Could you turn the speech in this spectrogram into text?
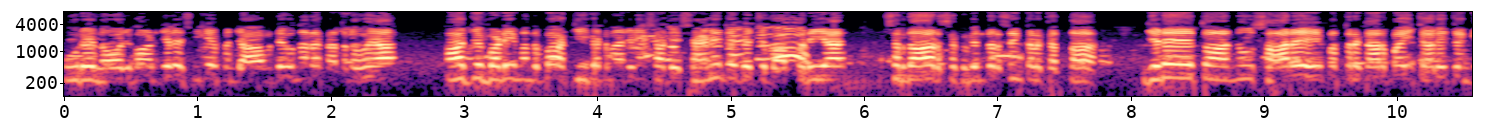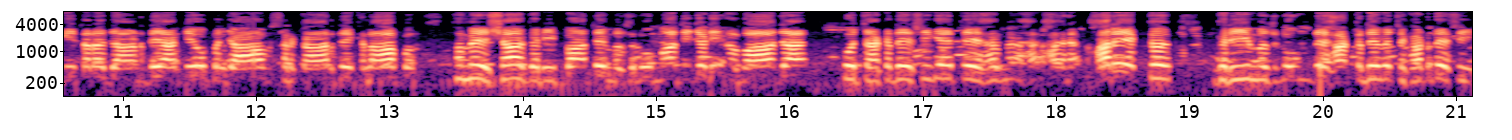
ਪੂਰੇ ਨੌਜਵਾਨ ਜਿਹੜੇ ਸੀਗੇ ਪੰਜਾਬ ਦੇ, ਉਹਨਾਂ ਦਾ ਕਤਲ ਹੋਇਆ। ਅੱਜ ਬੜੀ ਮੰਦਭਾਗੀ ਘਟਨਾ ਜਿਹੜੀ ਸਾਡੇ ਸਹਿਣੇ ਦੇ ਵਿੱਚ ਵਾਪਰੀ ਆ, ਸਰਦਾਰ ਸੁਖਵਿੰਦਰ ਸਿੰਘ ਕਲਕੱਤਾ। ਜਿਹੜੇ ਤੁਹਾਨੂੰ ਸਾਰੇ ਪੱਤਰਕਾਰ ਭਾਈਚਾਰੇ ਚੰਗੀ ਤਰ੍ਹਾਂ ਜਾਣਦੇ ਆ ਕਿ ਉਹ ਪੰਜਾਬ ਸਰਕਾਰ ਦੇ ਖਿਲਾਫ ਹਮੇਸ਼ਾ ਗਰੀਬਾਂ ਤੇ ਮਜ਼ਲੂਮਾਂ ਦੀ ਜਿਹੜੀ ਆਵਾਜ਼ ਆ, ਉਹ ਚੱਕਦੇ ਸੀਗੇ ਤੇ ਹਰ- ਹਰ ਇੱਕ ਗਰੀਬ ਮਜ਼ਲੂਮ ਦੇ ਹੱਕ ਦੇ ਵਿੱਚ ਖੜਦੇ ਸੀ।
